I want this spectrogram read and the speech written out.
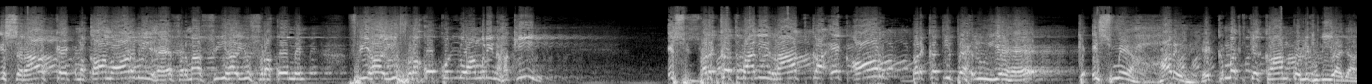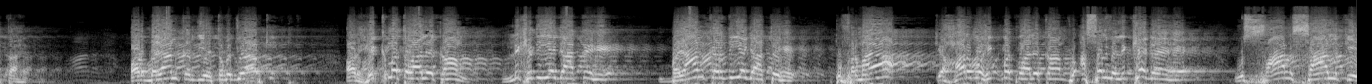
इस रात का एक मकाम और भी है। फरमा, फीहा युफरको में फीहा युफरको कुल्लु अमरिन हकीम। इस बरकत वाली रात का एक और बरकती पहलू यह है कि इसमें हर हिकमत के काम को लिख दिया जाता है और बयान कर दिए। तवज्जो आपकी? और हिकमत वाले काम लिख दिए जाते हैं, बयान कर दिए जाते हैं। तो फरमाया कि हर वो हिकमत वाले काम जो असल में लिखे गए हैं वो साल साल के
